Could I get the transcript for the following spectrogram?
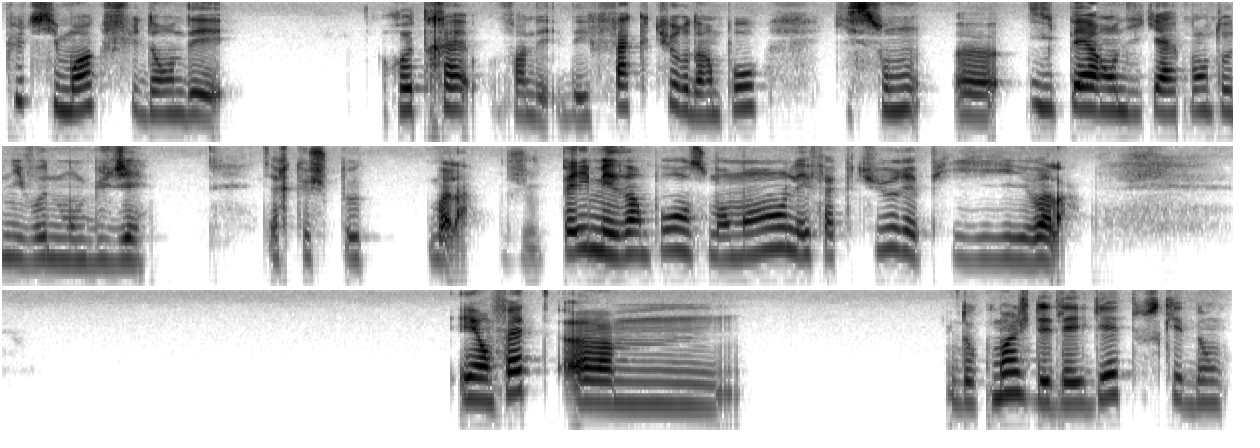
plus de six mois que je suis dans des retraits, enfin des, factures d'impôts qui sont hyper handicapantes au niveau de mon budget. C'est-à-dire que je peux, voilà, je paye mes impôts en ce moment, les factures, et puis voilà. Et en fait, donc moi, je déléguais tout ce qui est donc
